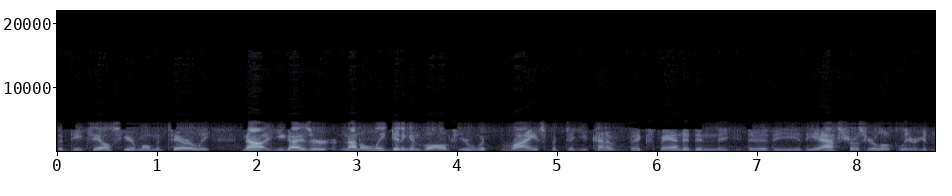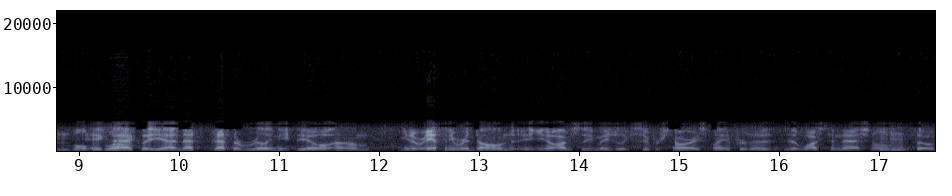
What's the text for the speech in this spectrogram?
the details here momentarily. Now, you guys are not only getting involved here with Rice, but you kind of expanded in the the the, the Astros here locally are getting involved as well. Exactly, yeah, and that's that's a really neat deal. Um, you know, Anthony Rendon, you know, obviously Major League superstar. He's playing for the, the Washington Nationals, Mhm. and so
